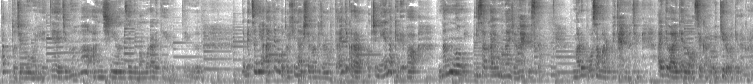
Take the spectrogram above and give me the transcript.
パッと自分を入れて自分は安心安全に守られているっていう。で別に相手のことを非難してるわけじゃなくて相手からこっち見えなければ何のいさかいもないじゃないですか。丸く収まるみたいなね。相手は相手の世界を生きるわけだから。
